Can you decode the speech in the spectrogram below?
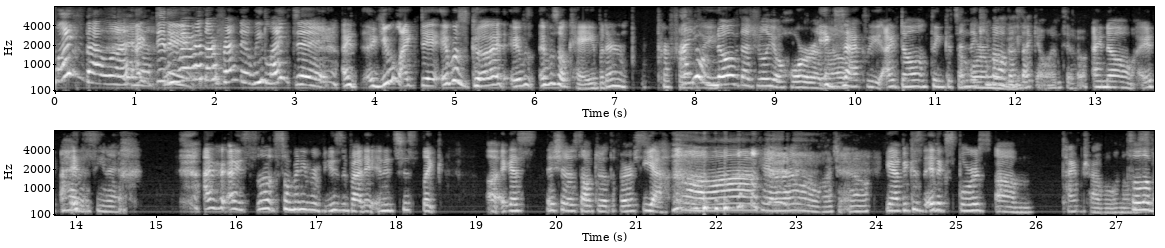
liked that one. I We didn't. went with our friend and we liked it. I you liked it. It was good. It was it was okay, but I didn't prefer. I don't know if that's really a horror. Though. Exactly. I don't think it's a horror. And they came out with movie. a second one too. I know. I, I haven't seen it. I heard, I saw so many reviews about it, and it's just like, uh, I guess They should have stopped it at the first. yeah. Aw, okay, I don't want to watch it now. yeah, because it explores um time travel and all. Stuff. So this the stuff.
